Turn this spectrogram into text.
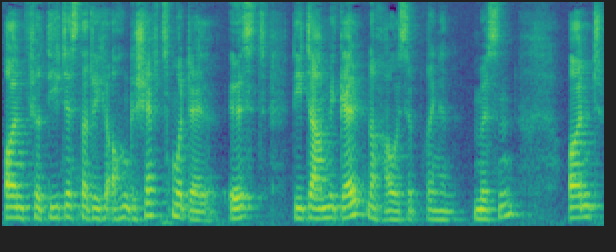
und für die das natürlich auch ein Geschäftsmodell ist, die damit Geld nach Hause bringen müssen. Und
